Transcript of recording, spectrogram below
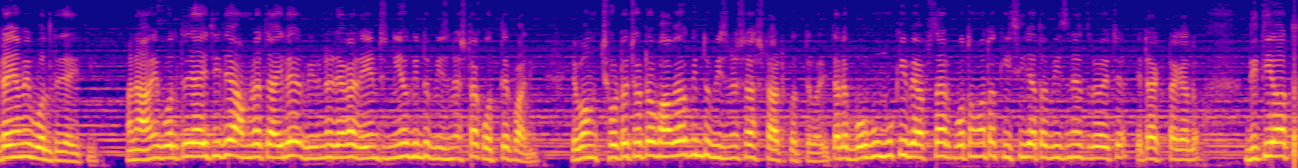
এটাই আমি বলতে চাইছি। মানে আমি বলতে চাইছি যে আমরা চাইলে বিভিন্ন জায়গায় রেন্ট নিয়েও কিন্তু বিজনেসটা করতে পারি এবং ছোট ছোটোভাবেও কিন্তু বিজনেসটা স্টার্ট করতে পারি। তাহলে বহুমুখী ব্যবসার প্রথমত কৃষিজাত বিজনেস রয়েছে, এটা একটা গেল। দ্বিতীয়ত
